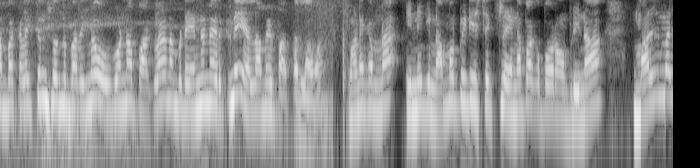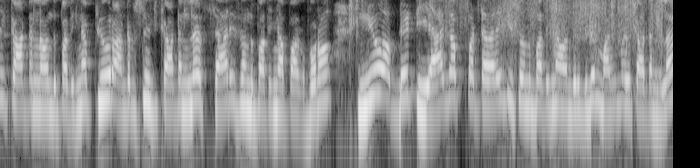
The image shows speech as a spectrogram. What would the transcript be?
நம்ம கலெக்ஷன்ஸ் வந்து பார்த்தீங்கன்னா ஒவ்வொன்றா பார்க்கலாம். நம்மகிட்ட என்னென்ன இருக்குன்னு எல்லாமே பார்த்துடலாம். வாங்க. வணக்கம்னா இன்னைக்கு நம்ம பிடி ஸ்டெக்ஸில் என்ன பார்க்க போகிறோம் அப்படின்னா மல்மல் காட்டனில் வந்து பார்த்தீங்கன்னா பியூர் ஹண்ட்ரட் பர்சன்டேஜ் காட்டனில் சாரீஸ் வந்து பார்த்தீங்கன்னா பார்க்க போகிறோம் நியூ அப்டேட் ஏகப்பட்ட வெரைட்டிஸ் வந்து பார்த்தீங்கன்னா வந்துருக்குது மல்மல் காட்டனில்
